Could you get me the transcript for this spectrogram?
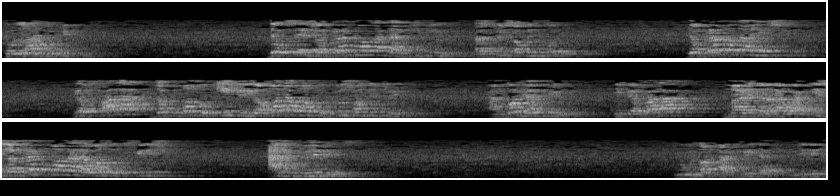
to lie to people. They will say, Your grandmother that give you, that do something for you. Your grandmother hates you. Your father doesn't want to kill you. Your mother wants to do something to you. And God help you. If your father married another wife, it's your grandmother that wants to finish you. And you believe it. You will not agree that you did it.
